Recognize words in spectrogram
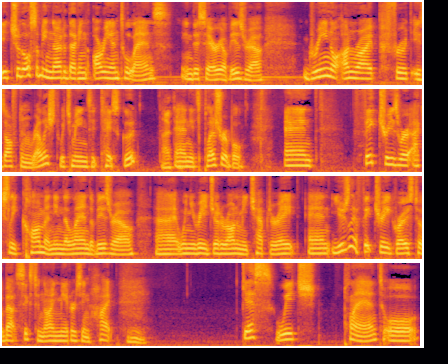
it should also be noted that in Oriental lands, in this area of Israel, green or unripe fruit is often relished, which means it tastes good Okay. and it's pleasurable. And fig trees were actually common in the land of Israel uh, when you read Deuteronomy chapter 8. And usually a fig tree grows to about six to nine meters in height. Guess which plant or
